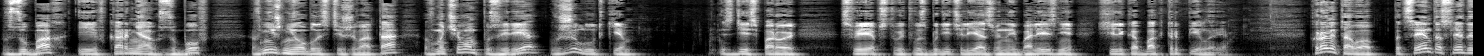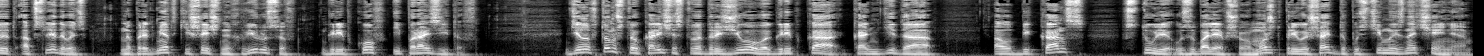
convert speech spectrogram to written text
в зубах и в корнях зубов, в нижней области живота, в мочевом пузыре, в желудке. Здесь порой свирепствует возбудитель язвенной болезни хеликобактер пилори. Кроме того, пациента следует обследовать на предмет кишечных вирусов, грибков и паразитов. Дело в том, что количество дрожжевого грибка Candida albicans в стуле у заболевшего может превышать допустимые значения.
